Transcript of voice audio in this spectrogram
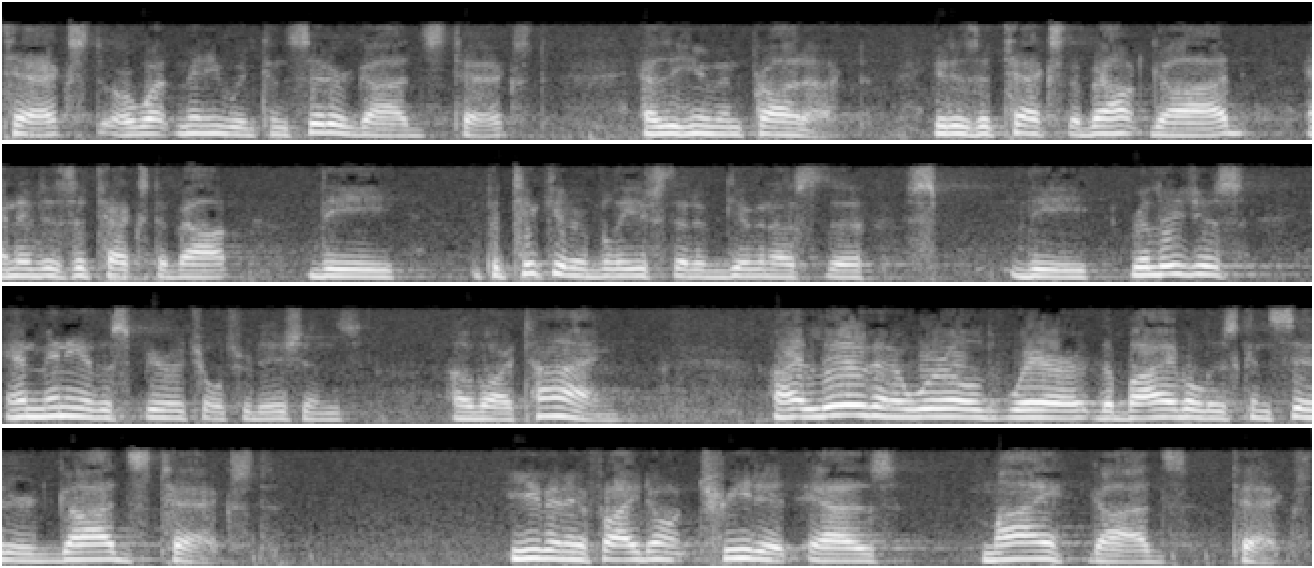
text, or what many would consider God's text, as a human product. It is a text about God, and it is a text about the particular beliefs that have given us the, the religious and many of the spiritual traditions of our time. I live in a world where the Bible is considered God's text, even if I don't treat it as my God's text.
